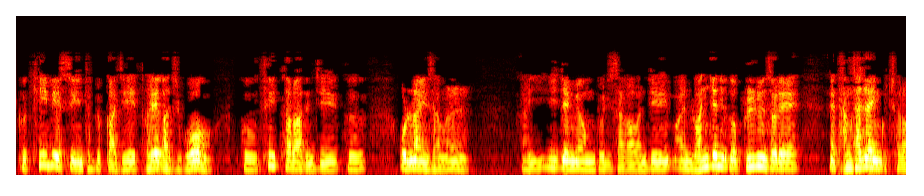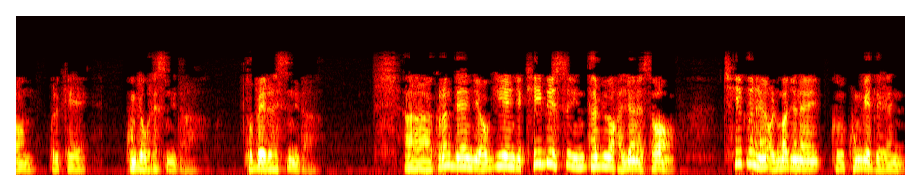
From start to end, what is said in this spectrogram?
그 KBS 인터뷰까지 더해가지고 그 트위터라든지 그 온라인상을 아, 이재명 도지사가 완전히 완전히 그 불륜설의 당사자인 것처럼 그렇게 공격을 했습니다. 도배를 했습니다. 아, 그런데 이제 여기에 이제 KBS 인터뷰와 관련해서 최근에 얼마 전에 그 공개된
